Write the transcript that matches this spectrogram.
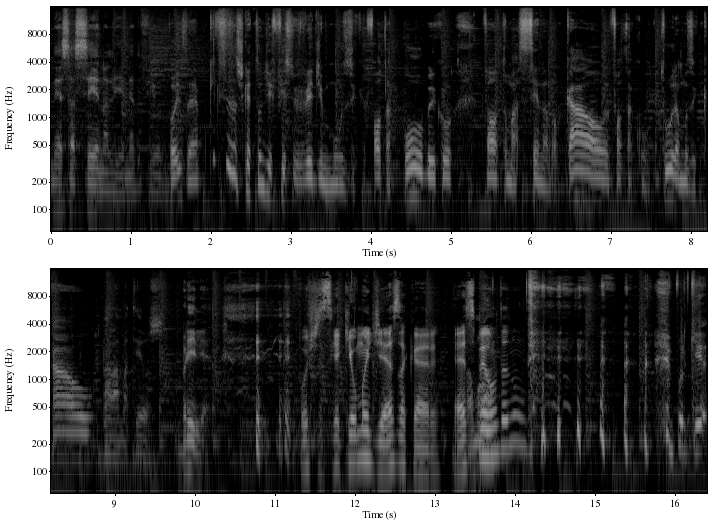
nessa cena ali, né, do filme. Pois é. Por que que vocês acham que é tão difícil viver de música? Falta público, falta uma cena local, falta cultura musical. Vai lá, Matheus. Brilha. Poxa, você quer que eu mande essa, cara? Essa Vamos pergunta não. Porque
